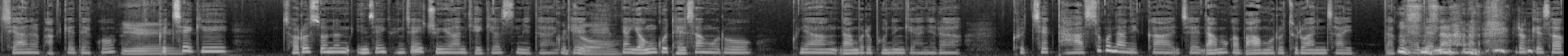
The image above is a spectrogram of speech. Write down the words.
제안을 받게 되고 예. 그 책이 저로서는 인생이 굉장히 중요한 계기였습니다. 그렇죠. 그냥 연구 대상으로 그냥 나무를 보는 게 아니라 그 책 다 쓰고 나니까 이제 나무가 마음으로 들어앉아 있다고 해야 되나? 그렇게 해서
